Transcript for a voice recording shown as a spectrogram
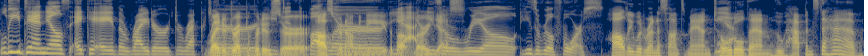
Lee Daniels, aka the writer, director, Writer, director, he did The producer. Oscar nominee, The yeah, Butler, He's yes. a real. He's a real force. Hollywood Renaissance man, total them, who happens to have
